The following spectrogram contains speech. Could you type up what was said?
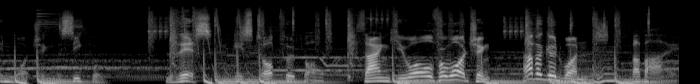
in watching the sequel. This is Top Football. Thank you all for watching. Have a good one. Bye bye.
